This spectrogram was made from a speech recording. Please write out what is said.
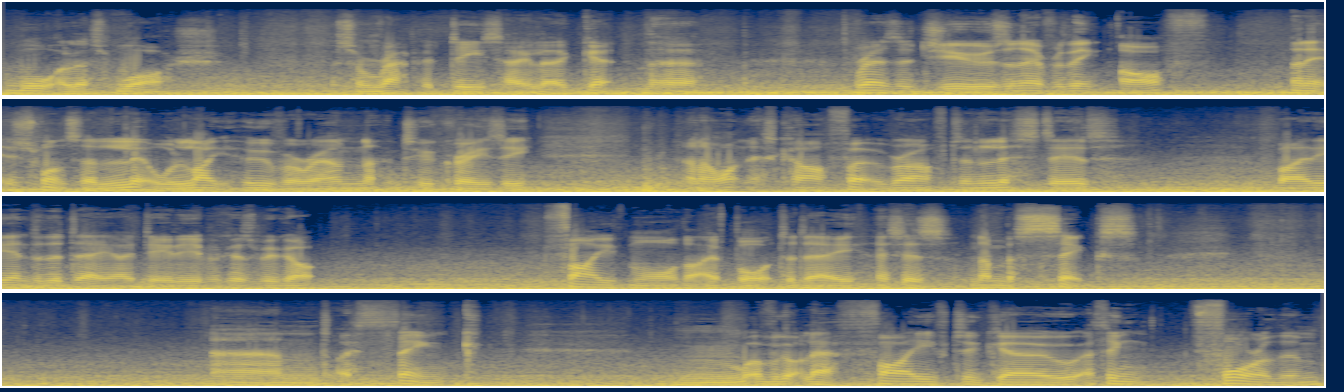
waterless wash with some rapid detailer, get the residues and everything off, and it just wants a little light hoover around, nothing too crazy. And I want this car photographed and listed by the end of the day, ideally, because we've got five more that I've bought today. This is number six. and I think mm, what have we got left? Five to go. I think four of them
